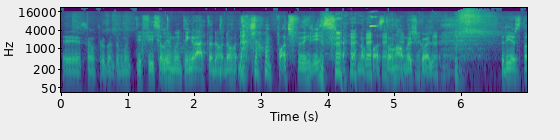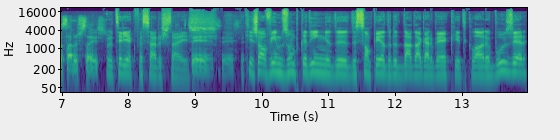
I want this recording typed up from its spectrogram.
Essa é uma pergunta muito difícil e muito ingrata. Não, não, não podes pedir isso. Não posso tomar uma escolha. Terias de passar os seis. Eu teria que passar os seis. Sim, sim, sim. Aqui já ouvimos um bocadinho de, de São Pedro, de Dada Garbeck e de Clara Buzer.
